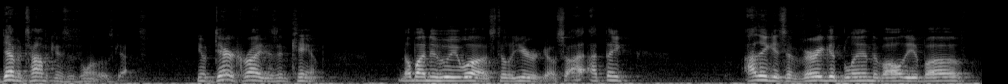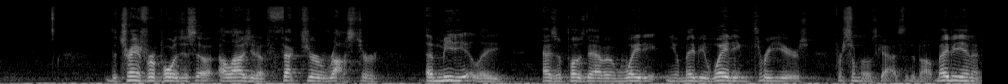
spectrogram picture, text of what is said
Deven Thompkins is one of those guys. You know, Derek Wright is in camp. Nobody knew who he was till a year ago. So I, I think I think it's a very good blend of all the above. The transfer portal just allows you to affect your roster immediately, as opposed to having waiting, you know, maybe waiting three years for some of those guys to develop. Maybe in a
